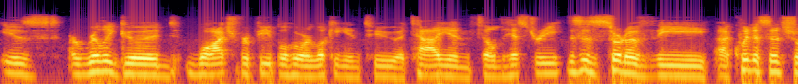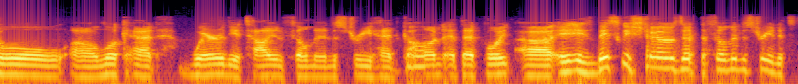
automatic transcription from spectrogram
is a really good watch for people who are looking into Italian film history. This is sort of the uh, quintessential uh, look at where the Italian film industry had gone at that point. Uh, it, it basically shows that the film industry in its,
